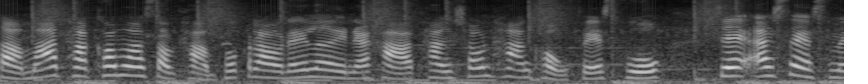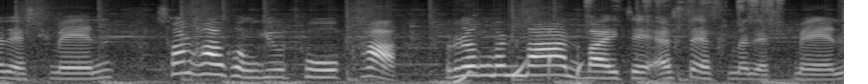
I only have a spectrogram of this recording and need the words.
สามารถทักเข้ามาสอบถามพวกเราได้เลยนะคะ ทางช่องทางของ Facebook J Access Management ช่องทางของ YouTube ค่ะ เรื่องบ้านๆ by J Access Management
